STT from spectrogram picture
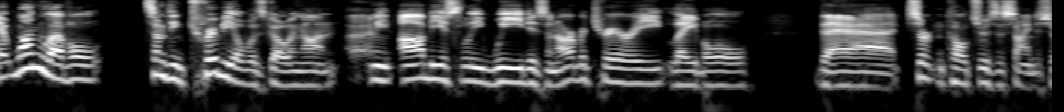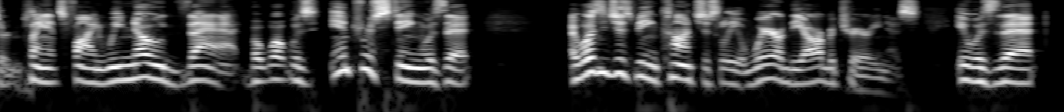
At one level, something trivial was going on. I mean, obviously, weed is an arbitrary label that certain cultures assign to certain plants. Fine, we know that. But what was interesting was that I wasn't just being consciously aware of the arbitrariness, it was that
